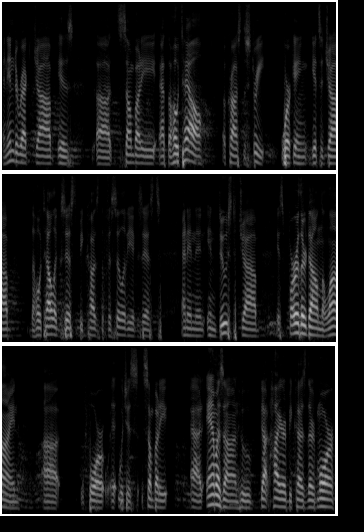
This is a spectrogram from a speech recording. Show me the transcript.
An indirect job is uh, somebody at the hotel across the street working, gets a job. The hotel exists because the facility exists. And an, an induced job is further down the line uh, for, which is somebody at Amazon who got hired because there are more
